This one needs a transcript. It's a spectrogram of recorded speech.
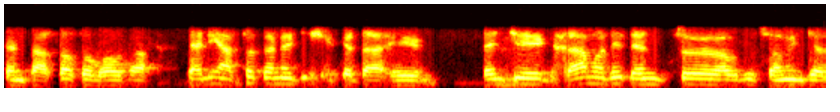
त्यांचा असा स्वभाव होता. त्यांनी असं करण्याची शक्यता आहे. त्यांचे घरामध्ये त्यांचं अवधूत स्वामींच्या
